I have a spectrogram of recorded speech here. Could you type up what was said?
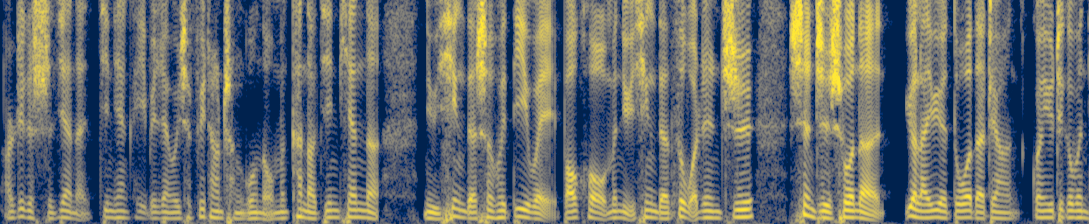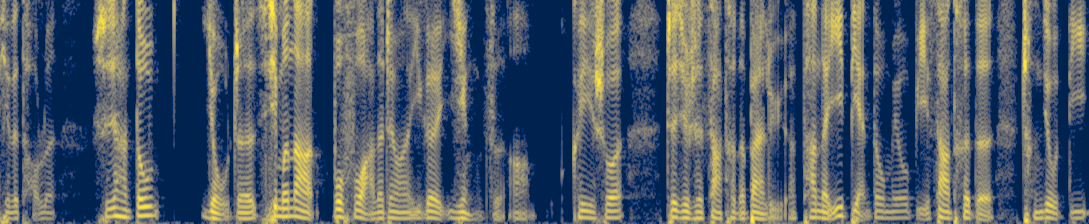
而这个实践呢，今天可以被认为是非常成功的。我们看到今天呢，女性的社会地位，包括我们女性的自我认知，甚至说呢，越来越多的这样关于这个问题的讨论，实际上都有着西蒙娜·波伏娃的这样一个影子啊。可以说，这就是萨特的伴侣，他呢一点都没有比萨特的成就低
